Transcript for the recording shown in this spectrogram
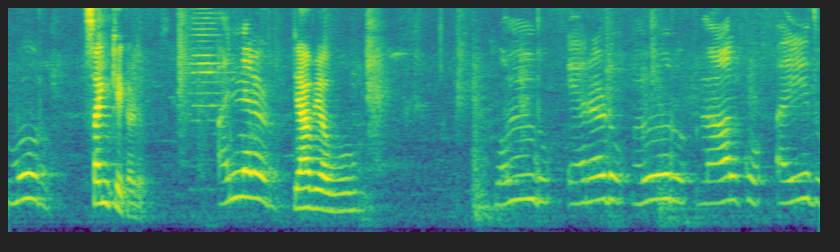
ಮೂರು. ಸಂಖ್ಯೆಗಳು. ಹನ್ನೆರಡು. ಯಾವ್ಯಾವು? ಒಂದು ಎರಡು ಮೂರು ನಾಲ್ಕು ಐದು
